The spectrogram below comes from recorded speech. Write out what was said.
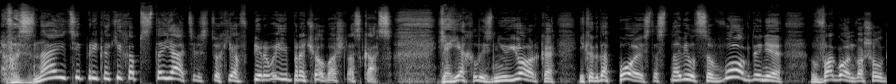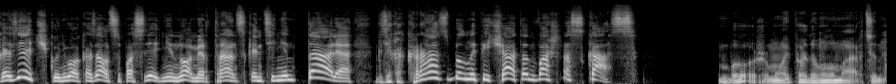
Вы знаете, при каких обстоятельствах я впервые прочел ваш рассказ? Я ехал из Нью-Йорка, и когда поезд остановился в Огдене, в вагон вошел газетчик, у него оказался последний номер «Трансконтиненталя», где как раз был напечатан ваш рассказ. «Боже мой», — подумал Мартин,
